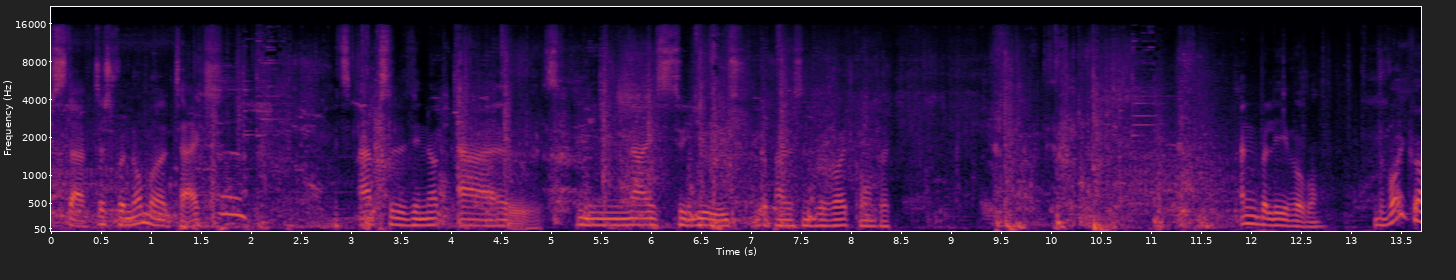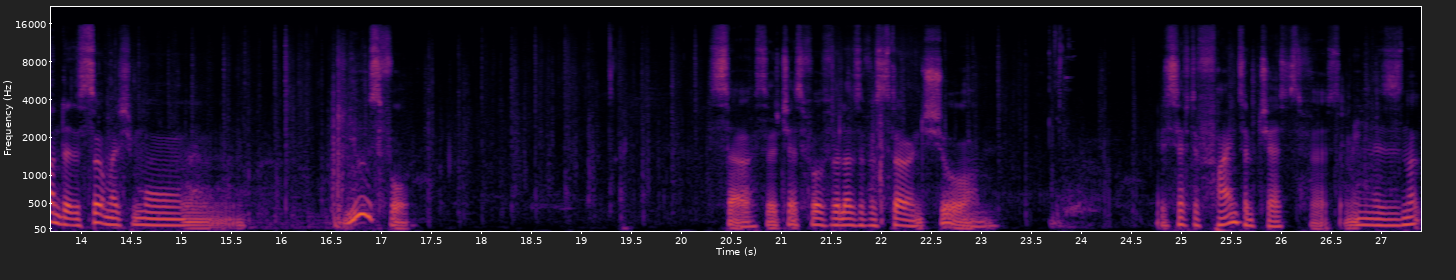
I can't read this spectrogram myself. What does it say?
sold. stuff just for normal attacks, it's absolutely not as nice to use in comparison to the Void Gauntlet. Unbelievable. The Void Gauntlet is so much more useful. So, so chest full of Philosopher's Stone, sure. You just have to find some chests first. I mean, this is not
